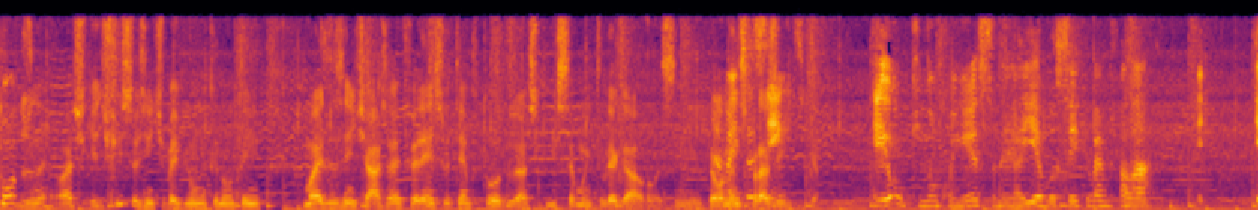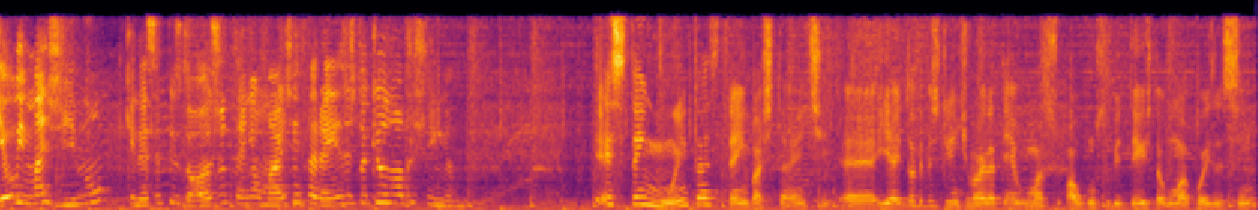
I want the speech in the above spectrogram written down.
todos, né? Eu acho que é difícil a gente vai ver um que não tem, mas a gente acha a referência o tempo todo. Eu acho que isso é muito legal, assim, pelo é, menos pra assim, gente. Eu que não conheço, né? Aí é você que vai me falar eu imagino que nesse episódio tenham mais referências do que os outros tinham. Esse tem muitas, tem bastante. É, e aí toda vez que a gente vai olhar tem alguma, algum subtexto, alguma coisa assim.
